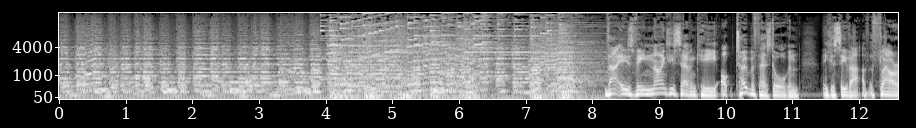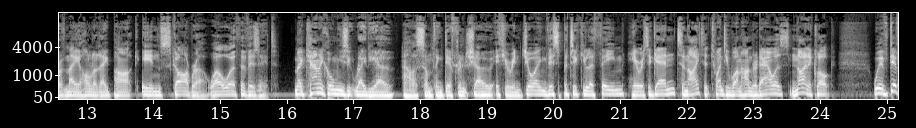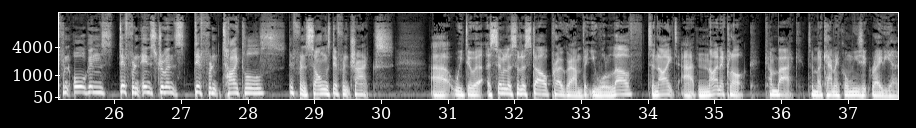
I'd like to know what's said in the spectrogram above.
Thank That is the 97 key Oktoberfest organ. You can see that at the Flower of May Holiday Park in Scarborough. Well worth a visit. Mechanical Music Radio, our Something Different show. If you're enjoying this particular theme, hear it again tonight at 2100 hours, 9 o'clock, with different organs, different instruments, different titles, different songs, different tracks. Uh, we do a, a similar sort of style program that you will love tonight at 9 o'clock. Come back to Mechanical Music Radio.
